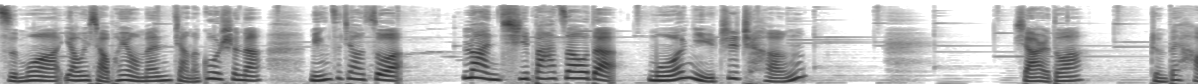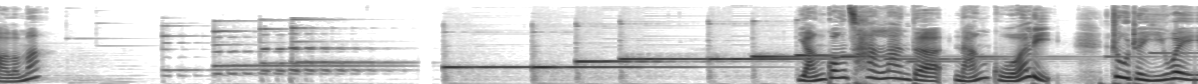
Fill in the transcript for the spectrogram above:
子墨要为小朋友们讲的故事呢，名字叫做《乱七八糟的魔女之城》。小耳朵，准备好了吗？阳光灿烂的南国里，住着一位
